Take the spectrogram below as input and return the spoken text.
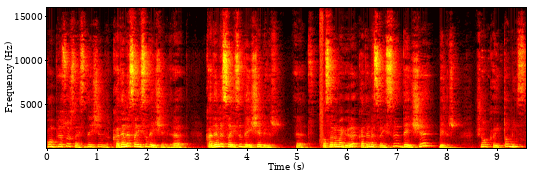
kompresör sayısı değişebilir. Kademe sayısı değişebilir. Evet. Kademe sayısı değişebilir. Evet. Tasarıma göre kademe sayısı değişebilir. Şu an kayıtta mıyız?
